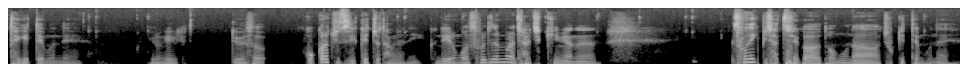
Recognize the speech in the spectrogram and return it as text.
되기 때문에 이런 게 뛰어서 꼬꾸라질 수 있겠죠, 당연히. 근데 이런 거 손절만 잘 지키면은 손익비 자체가 너무나 좋기 때문에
